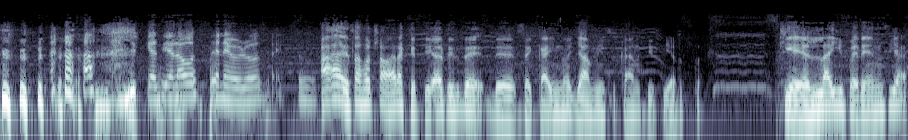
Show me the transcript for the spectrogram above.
Que hacía la voz tenebrosa. Ah, esa es otra vara que te iba a decir de, de Sekai no Yami Tsukan, sí, cierto. Que es la diferencia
